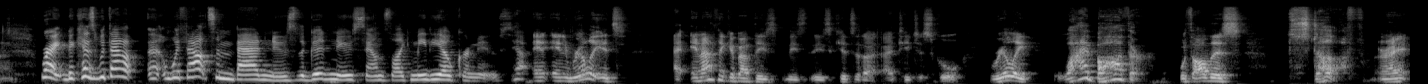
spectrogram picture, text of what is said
Right. Right, because without uh, without some bad news, the good news sounds like mediocre news. Yeah, and, and really, it's and I think about these these these kids that I, I teach at school. Really, why bother with all this stuff, right?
